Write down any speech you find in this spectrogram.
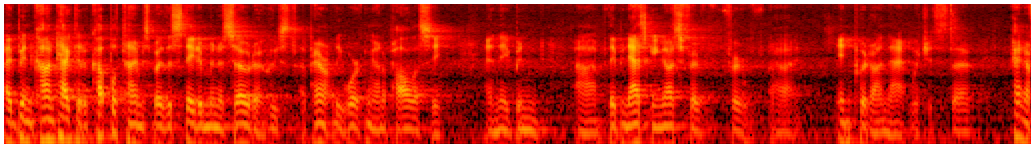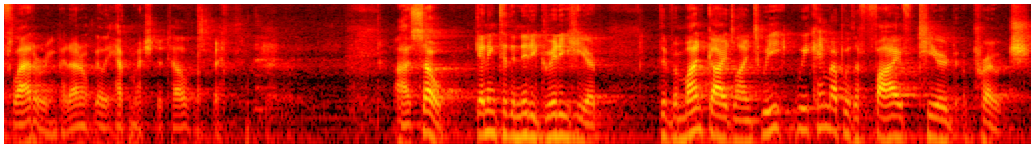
I've been contacted a couple times by the state of Minnesota, who's apparently working on a policy, and they've been, uh, they've been asking us for, for uh, input on that, which is uh, kind of flattering, but I don't really have much to tell them. uh, so, getting to the nitty gritty here, the Vermont guidelines, we, we came up with a five tiered approach.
